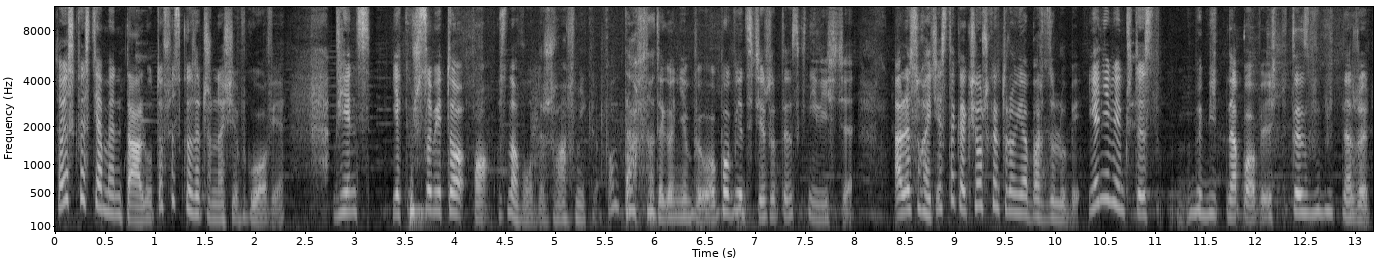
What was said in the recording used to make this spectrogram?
To jest kwestia mentalu, to wszystko zaczyna się w głowie. Więc jak już sobie to. O, znowu uderzyłam w mikrofon. Dawno tego nie było. Powiedzcie, że tęskniliście. Ale słuchajcie, jest taka książka, którą ja bardzo lubię. Ja nie wiem, czy to jest wybitna powieść, czy to jest wybitna rzecz.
